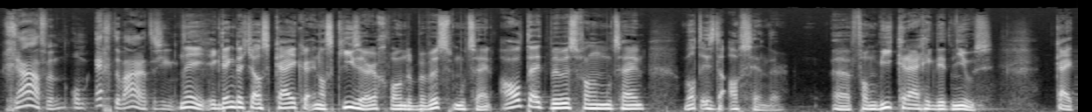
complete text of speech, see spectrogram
graven om echt de waarheid te zien. Nee, ik denk dat je als kijker en als kiezer gewoon er bewust moet zijn. Altijd bewust van moet zijn, wat is de afzender? Uh, van wie krijg ik dit nieuws? Kijk,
